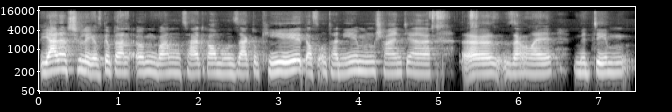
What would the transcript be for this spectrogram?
Ja, natürlich. Es gibt dann irgendwann einen Zeitraum, wo man sagt, okay, das Unternehmen scheint ja, äh, sagen wir mal, mit dem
